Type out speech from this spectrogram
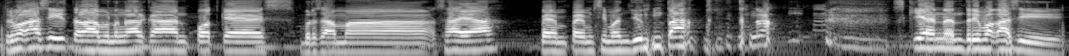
Terima kasih telah mendengarkan podcast bersama saya Pem Pem Simanjuntak. Sekian dan terima kasih.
